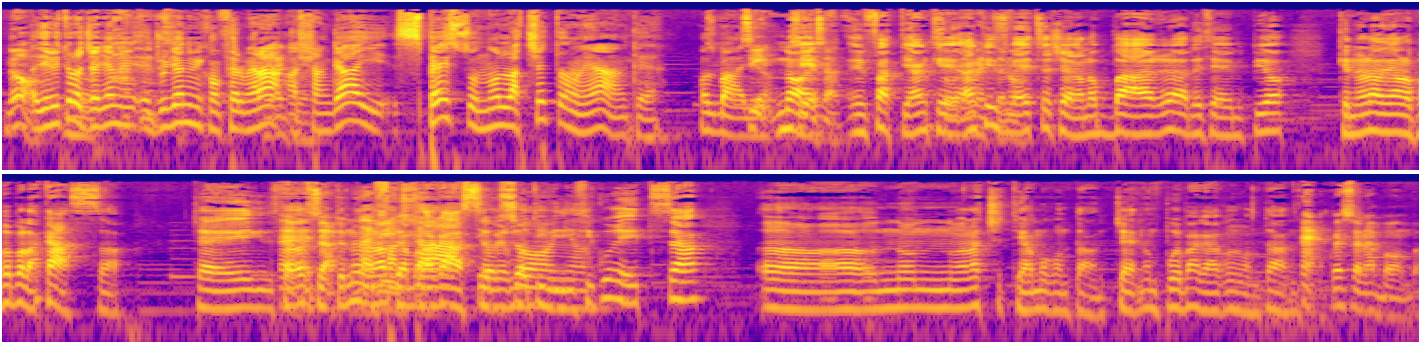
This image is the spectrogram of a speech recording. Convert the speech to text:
No, addirittura no. Giuliano, Giuliano mi confermerà a Shanghai spesso non l'accettano neanche. O sbaglio? Sì. No, esatto. e infatti anche, anche in no. Svezia c'erano bar, ad esempio, che non avevano proprio la cassa. Cioè, stava Eh, esatto. noi Ah, non abbiamo la cassa per motivi di sicurezza, uh, non, non accettiamo contanti. Cioè, non puoi pagare con contanti. Eh, questa è una bomba.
